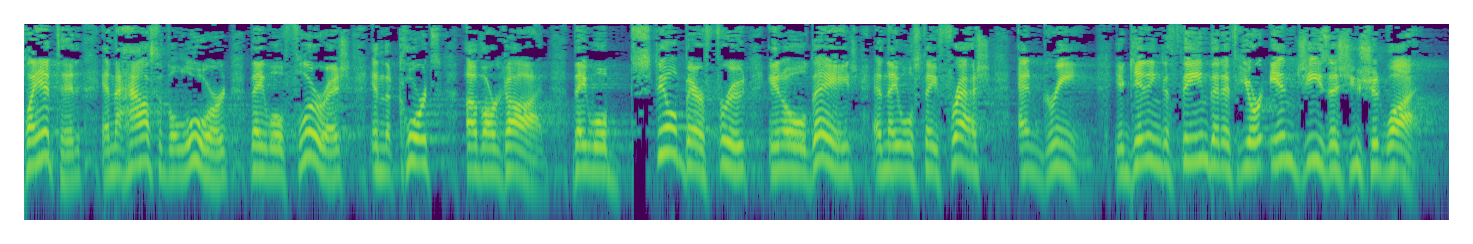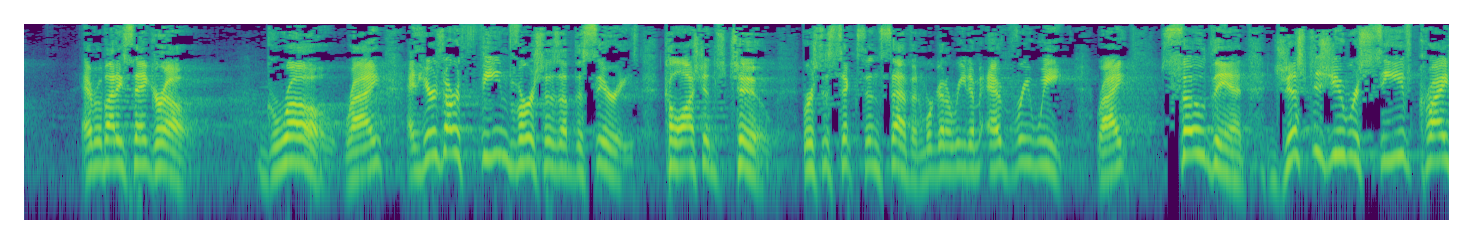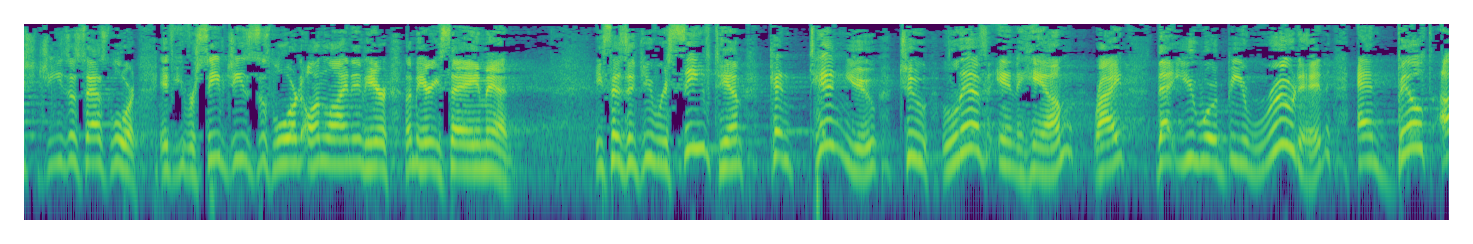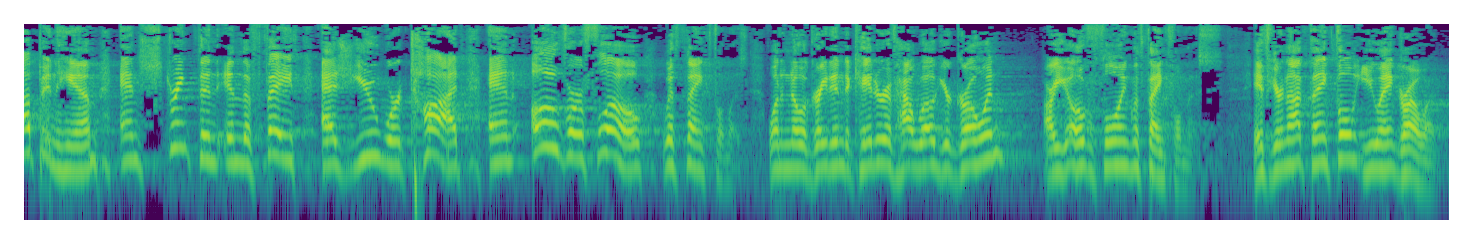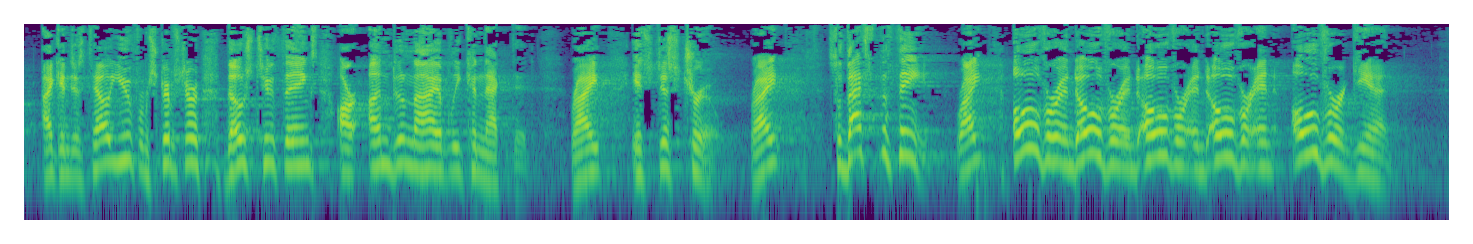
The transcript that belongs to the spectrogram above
planted in the house of the Lord, they will flourish in the courts of our God. They will still bear fruit in old age and they will stay fresh and green. You're getting the theme that if you're in Jesus, you should what? Everybody say grow. Grow, right? And here's our theme verses of the series. Colossians 2 verses 6 and 7. We're going to read them every week, right? So then, just as you received Christ Jesus as Lord, if you received Jesus as Lord online in here, let me hear you say amen. He says, if you received him, continue to live in him, right? That you would be rooted and built up in him and strengthened in the faith as you were taught and overflow with thankfulness. Want to know a great indicator of how well you're growing? Are you overflowing with thankfulness? If you're not thankful, you ain't growing. I can just tell you from scripture, those two things are undeniably connected, right? It's just true, right? So that's the theme, right? Over and over and over and over and over again.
